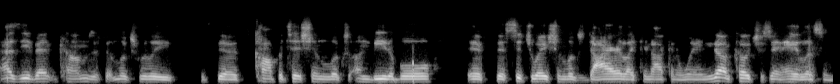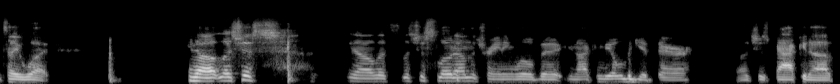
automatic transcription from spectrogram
as the event comes, if it looks really if the competition looks unbeatable, if the situation looks dire, like you're not going to win, you don't have coaches saying, "Hey, listen, tell you what, you know, let's just, you know, let's let's just slow down the training a little bit. You're not going to be able to get there. Let's just back it up.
